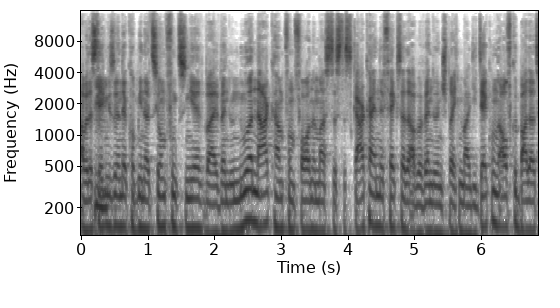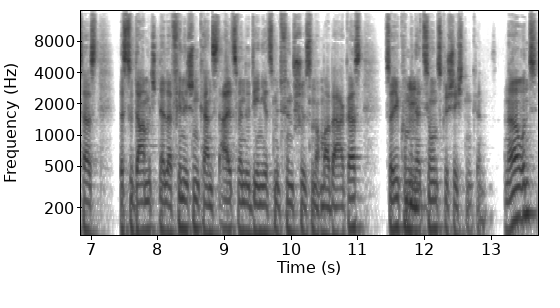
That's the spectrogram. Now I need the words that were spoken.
aber das Mhm. irgendwie so in der Kombination funktioniert, weil wenn du nur Nahkampf von vorne machst, dass das gar keinen Effekt hat, aber wenn du entsprechend mal die Deckung aufgeballert hast, dass du damit schneller finishen kannst, als wenn du den jetzt mit fünf Schüssen nochmal beackerst. Solche Kombinationsgeschichten können. Ne? Und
